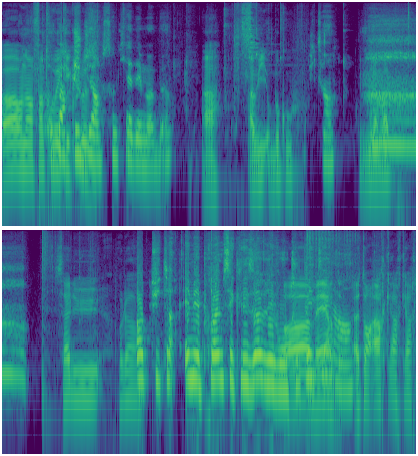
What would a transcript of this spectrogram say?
Oh, on a enfin Oh, trouvé par quelque contre, chose. j'ai l'impression qu'il y a des mobs. hein. Ah, ah oui, beaucoup. Putain. Vu la map. Salut Oh là Oh putain. Et mes problèmes, c'est que les ogres, ils vont tout Oh péter merde là. hein. Attends, arc, arc, arc.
